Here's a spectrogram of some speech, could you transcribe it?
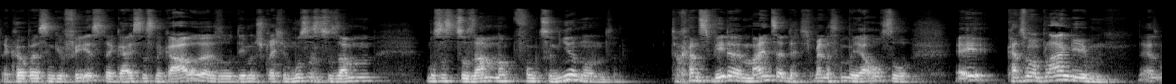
Der Körper ist ein Gefäß, der Geist ist eine Gabe, also dementsprechend muss es zusammen muss es zusammen funktionieren und du kannst weder im Mindset, ich meine, das haben wir ja auch so, hey, kannst du mal einen Plan geben? Also,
